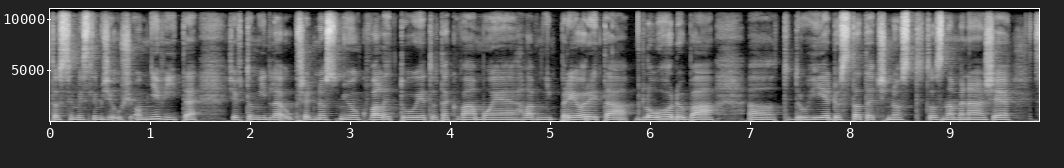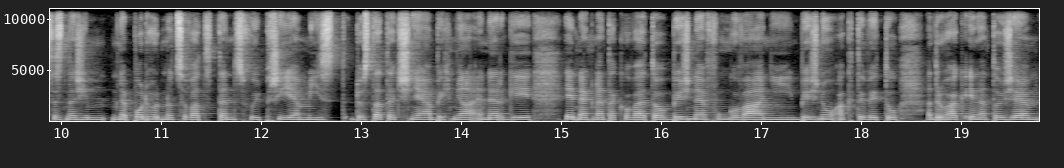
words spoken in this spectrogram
to si myslím, že už o mě víte, že v tom jídle upřednostňuju kvalitu, je to taková moje hlavní priorita, dlouhodobá. Eh, to druhý je dostatečnost, to znamená, že se snažím nepodhodnocovat ten svůj příjem jíst dostatečně, abych měla energii jednak na takovéto běžné fungování, běžnou aktivitu a druhá i na to, že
